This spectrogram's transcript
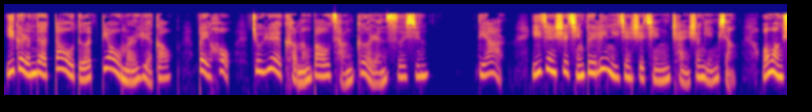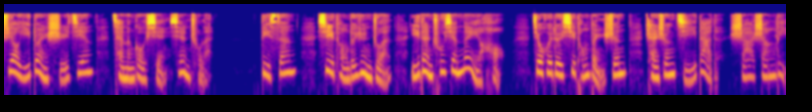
一个人的道德调门越高，背后就越可能包藏个人私心。第二，一件事情对另一件事情产生影响，往往需要一段时间才能够显现出来。第三，系统的运转一旦出现内耗。就会对系统本身产生极大的杀伤力。《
